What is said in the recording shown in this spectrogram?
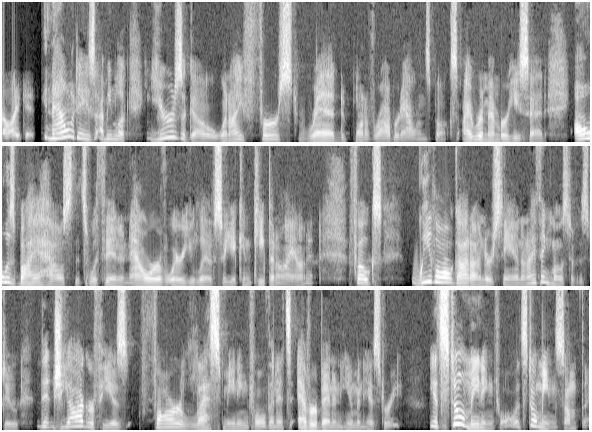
I like it. Nowadays, I mean, look, years ago, when I first read one of Robert Allen's books, I remember he said, always buy a house that's within an hour of where you live so you can keep an eye on it. Folks, we've all got to understand, and I think most of us do, that geography is far less meaningful than it's ever been in human history. It's still meaningful. It still means something,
